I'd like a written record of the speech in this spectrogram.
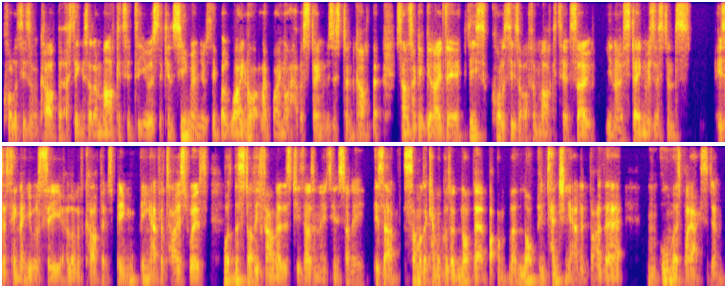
qualities of a carpet are things that are marketed to you as the consumer and you think well why not like why not have a stain resistant carpet sounds like a good idea these qualities are often marketed so you know stain resistance is a thing that you will see a lot of carpets being being advertised with. What the study found, though, this 2018 study, is that some of the chemicals are not there, but not intentionally added, but are there Mm, almost by accident,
